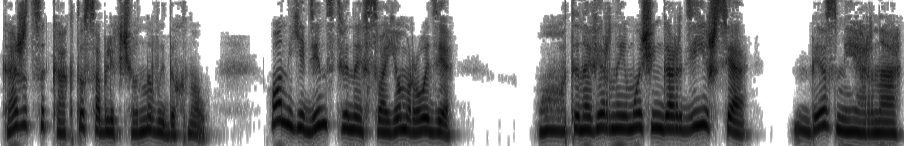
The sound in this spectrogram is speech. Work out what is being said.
Кажется, кактус облегченно выдохнул. Он единственный в своем роде. О, ты, наверное, им очень гордишься. Безмерно.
